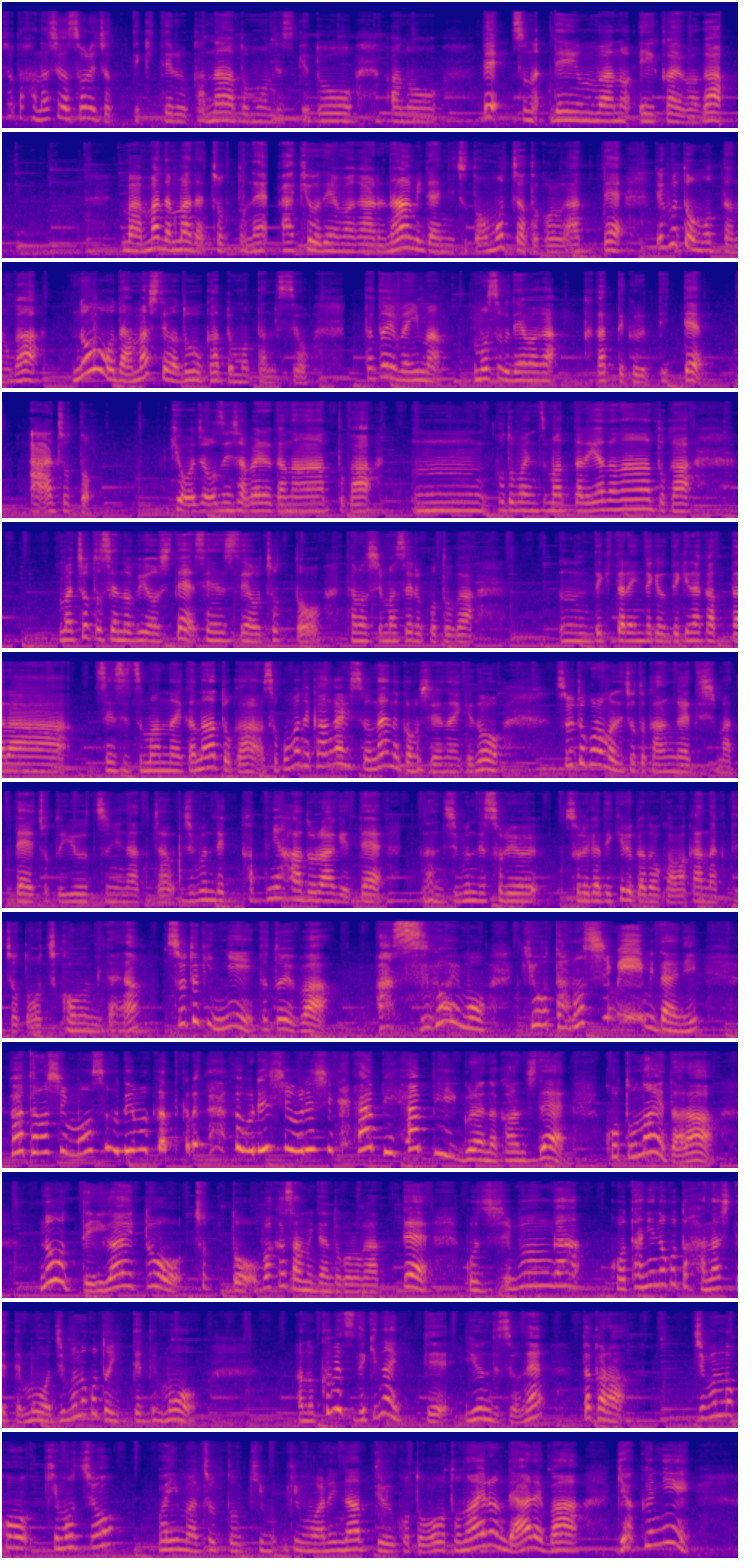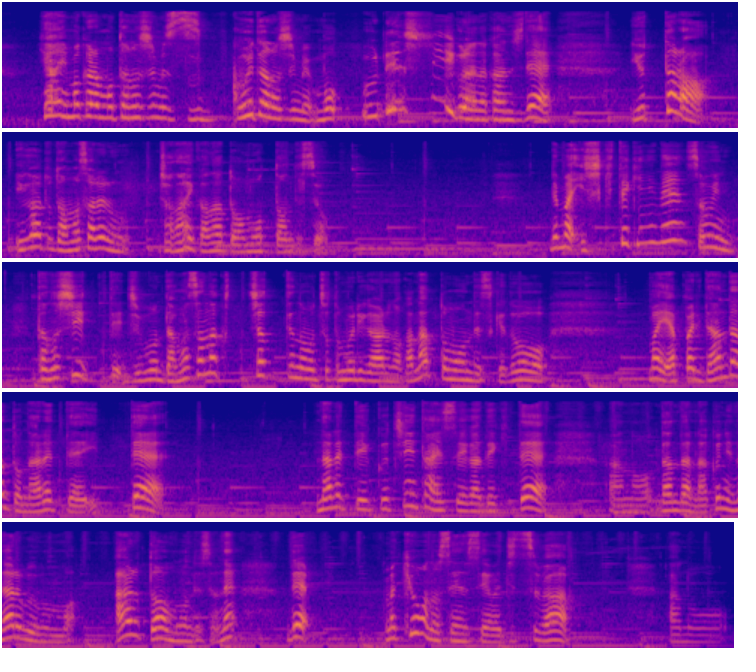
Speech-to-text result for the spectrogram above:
ちょっと話がそれちゃってきてるかなと思うんですけど、あの、で、その電話の英会話が、まあ、まだまだちょっとね、あ、今日電話があるな、みたいにちょっと思っちゃうところがあって、で、ふと思ったのが、脳を騙してはどうかと思ったんですよ。例えば今、もうすぐ電話がかかってくるって言って、あ、ちょっと、今日は上手に喋れるかな、とか、うーん、言葉に詰まったら嫌だな、とか、まあ、ちょっと背伸びをして先生をちょっと楽しませることがうん、できたらいいんだけどできなかったら先生つまんないかなとかそこまで考える必要ないのかもしれないけどそういうところまでちょっと考えてしまってちょっと憂鬱になっちゃう自分で勝手にハードル上げて自分でそれそれができるかどうか分かんなくてちょっと落ち込むみたいな。そういう時に例えばあすごいもう今日楽しみみたいにあ楽しいもうすぐ電話かかってくる。嬉しい嬉しいハッピーハッピーぐらいな感じでこう唱えたら脳って意外とちょっとおバカさんみたいなところがあってこう自分がこう他人のこと話してても自分のこと言っててもあの区別できないって言うんですよね。だから自分のこう気持ちを、まあ、今ちょっと気分悪いなっていうことを唱えるんであれば逆にいや今からもう楽しみすっごい楽しみもう嬉しいぐらいな感じで言ったら意外と騙されるんじゃないかなと思ったんですよ。でまあ意識的にねそういうふうに楽しいって自分を騙さなくちゃってのもちょっと無理があるのかなと思うんですけどまあやっぱりだんだんと慣れていって慣れていくうちに体勢ができてあのだんだん楽になる部分もあるとは思うんですよね。で、まあ、今日の先生は実はあの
